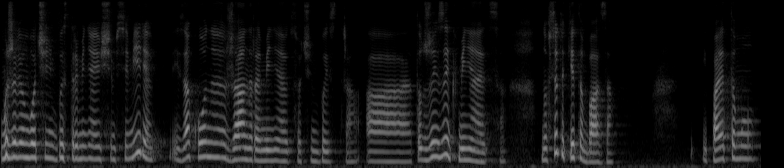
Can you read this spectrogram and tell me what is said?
мы живем в очень быстро меняющемся мире, и законы жанра меняются очень быстро, а тот же язык меняется, но все-таки это база. И поэтому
